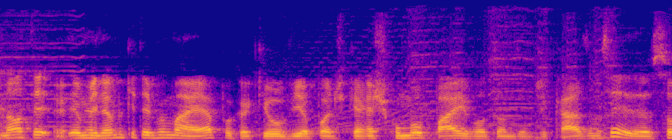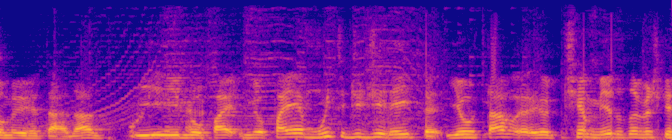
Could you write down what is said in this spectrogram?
Não, te- eu me lembro que teve uma época que eu ouvia podcast com meu pai voltando de casa. Não sei, eu sou meio retardado. E meu pai, meu pai é muito de direita. E eu tava, eu tinha medo toda vez que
